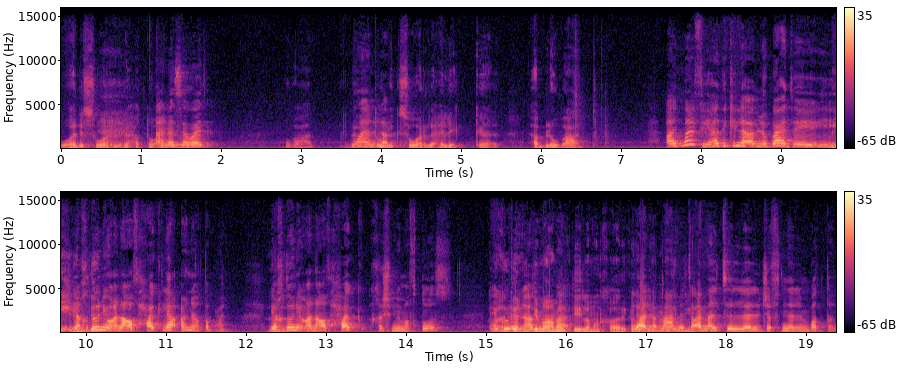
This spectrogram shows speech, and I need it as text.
وهذه الصور اللي بيحطوا أنا سويت وبعد بيحطوا لا؟ لك صور لإلك قبل وبعد عاد ما في هذه كلها قبل وبعد ياخذوني؟ وأنا أضحك؟ لا أنا طبعا. ياخذوني وأنا أضحك خشمي مفطوس. آه، يقولون أنت ما. عملتي لمنخارك لا لا ما عملت؟ عملت ال- الجفن المبطن.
